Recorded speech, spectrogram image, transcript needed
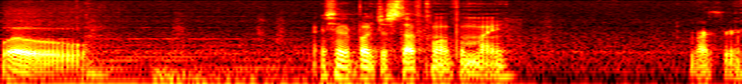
Whoa. I just had a bunch of stuff come up on my marker.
